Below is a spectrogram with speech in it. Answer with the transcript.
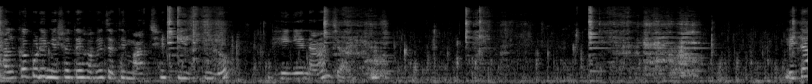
হালকা করে মেশাতে হবে যাতে মাছের পিসগুলো ভেঙে না যায়। এটা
